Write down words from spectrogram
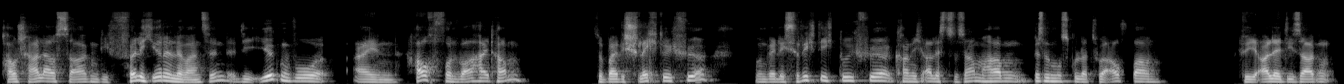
Pauschalaussagen, die völlig irrelevant sind, die irgendwo einen Hauch von Wahrheit haben, sobald ich schlecht durchführe. Und wenn ich es richtig durchführe, kann ich alles zusammen haben, ein bisschen Muskulatur aufbauen. Für alle, die sagen,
